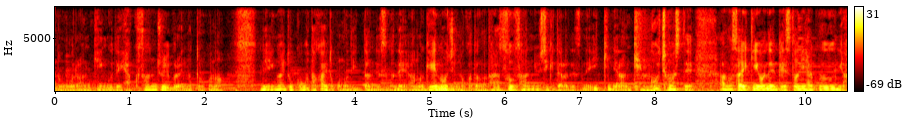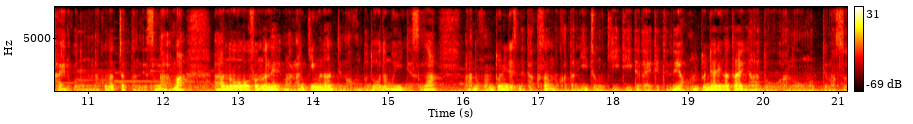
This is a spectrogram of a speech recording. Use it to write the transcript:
のランキングで130位ぐらいになったのかな、ね、意外とこう高いところまでって言ったんですがねあの芸能人の方が多数参入してきたらですね一気にランキングが落ちましてあの最近はねベスト200に入ることもなくなっちゃったんですがまああのそんなね、まあ、ランキングなんてまあ本当どうでもいいんですがあの本当にですねたくさんの方にいつも聞いていただいててね本当にありがたいなとあの思ってます。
